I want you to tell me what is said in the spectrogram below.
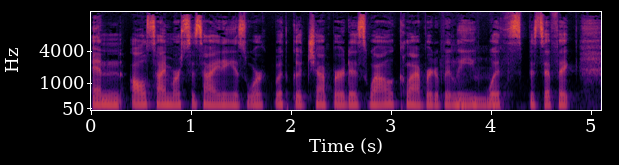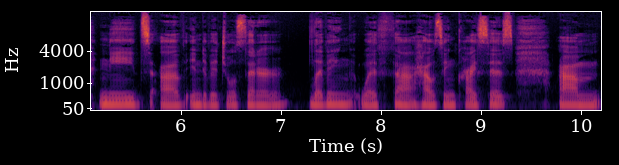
And Alzheimer's Society has worked with Good Shepherd as well, collaboratively mm-hmm. with specific needs of individuals that are living with uh, housing crisis. Um,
